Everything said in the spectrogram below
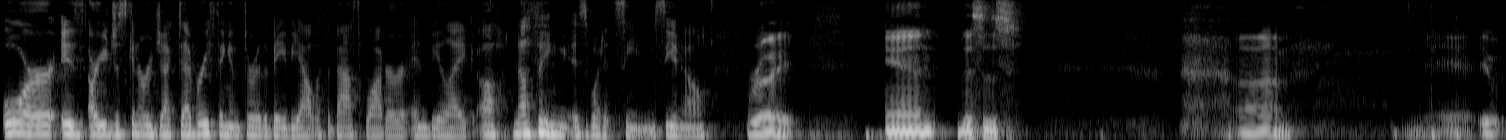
Or is are you just going to reject everything and throw the baby out with the bathwater and be like oh nothing is what it seems you know? Right. And this is um it,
